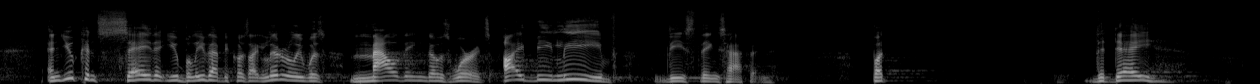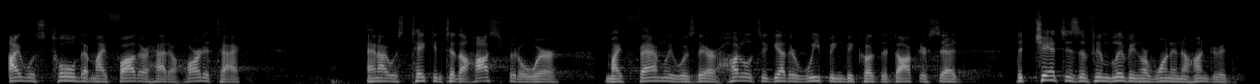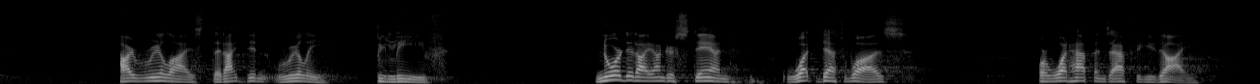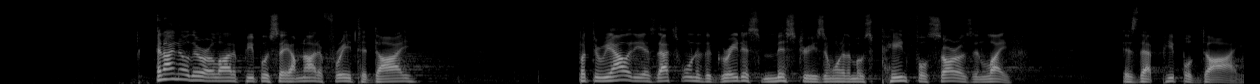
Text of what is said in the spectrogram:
and you can say that you believe that because I literally was mouthing those words. I believe these things happen. But the day I was told that my father had a heart attack and I was taken to the hospital where my family was there huddled together weeping because the doctor said the chances of him living are one in a hundred. I realized that I didn't really believe, nor did I understand what death was or what happens after you die. And I know there are a lot of people who say, I'm not afraid to die. But the reality is, that's one of the greatest mysteries and one of the most painful sorrows in life is that people die.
